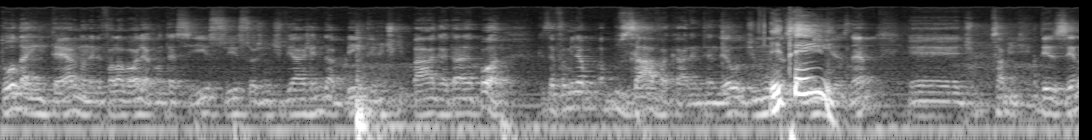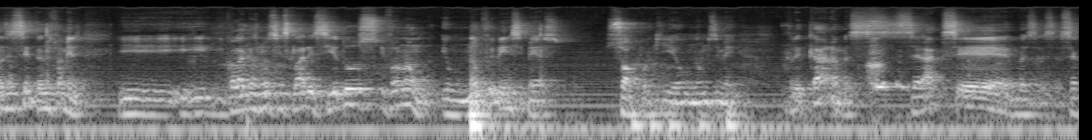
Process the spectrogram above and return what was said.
toda a interna, né? Ele falava, olha, acontece isso, isso, a gente viaja ainda bem, tem gente que paga, tá? Quer dizer, a família abusava, cara, entendeu? De muitas tem. famílias, né? É, de, sabe, de dezenas e centenas de famílias. E, e- e colegas meus assim, esclarecidos e falaram, não, eu não fui bem esse mês, só porque eu não dizimei. Falei, cara, mas será que você, mas você,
